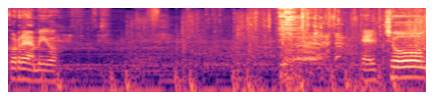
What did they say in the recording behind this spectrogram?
Corre, amigo El chon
